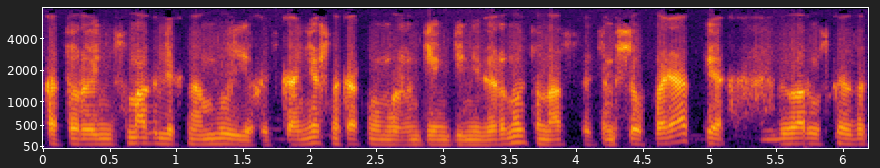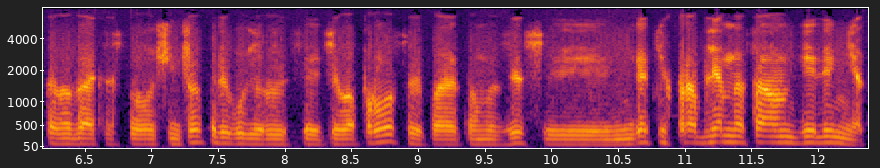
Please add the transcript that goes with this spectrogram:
которые не смогли к нам выехать. Конечно, как мы можем деньги не вернуть, у нас с этим все в порядке. Белорусское законодательство очень четко регулирует все эти вопросы, поэтому здесь никаких проблем на самом деле нет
